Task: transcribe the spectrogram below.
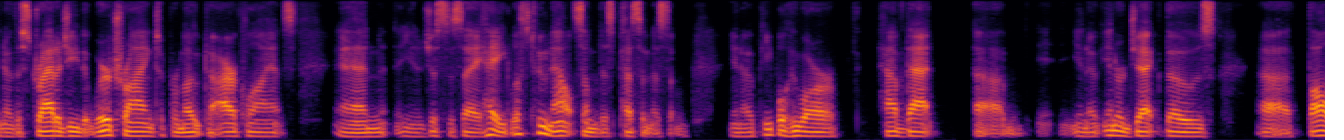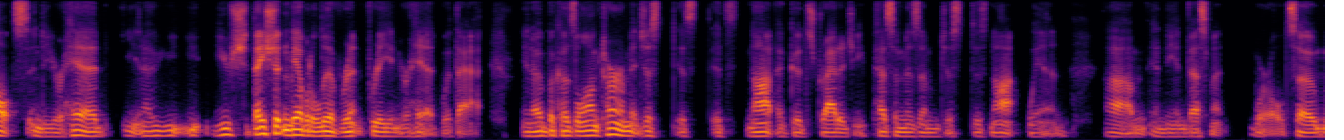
you know the strategy that we're trying to promote to our clients. And you know just to say hey let's tune out some of this pessimism. You know people who are have that um, you know interject those uh, thoughts into your head you know you, you they shouldn't be able to live rent free in your head with that you know because long term it just it's it's not a good strategy. Pessimism just does not win um, in the investment world. So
